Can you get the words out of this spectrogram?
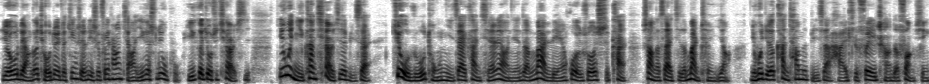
有两个球队的精神力是非常强，一个是利物浦，一个就是切尔西。因为你看切尔西的比赛，就如同你在看前两年的曼联，或者说是看上个赛季的曼城一样，你会觉得看他们比赛还是非常的放心。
